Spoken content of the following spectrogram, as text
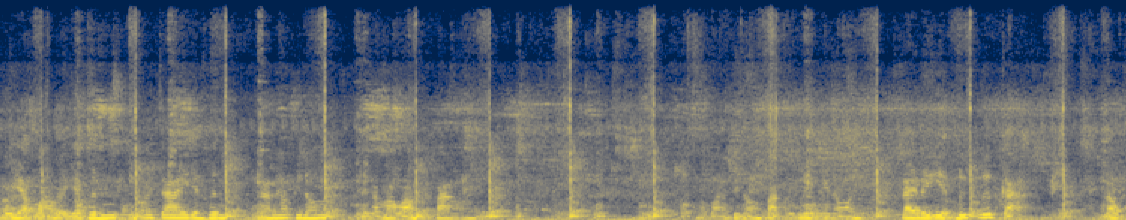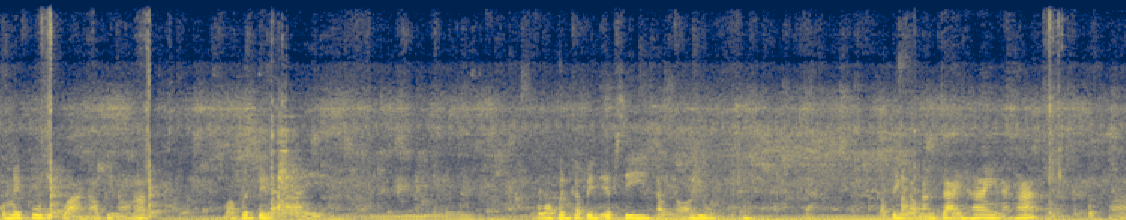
เราอยากว้าวเลยอย่าเพิ่นน้อยใจอยันเพิ่นนั้นเนาะพี่น้องแต่ก็มาว้าวฟังมาว้าวพี่น้องฟังเล็กๆน้อยๆรายละเอียดลึกๆกะเราก็ไม่พูดดีกว่าเนาะพี่น้องเนาะว่าเพิ่นเป็นใครเพราะว่าเพิ่นก็เป็น FC สาวย้ออยู่ ก็เป็นกำลังใจให้นะคะเนาะ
